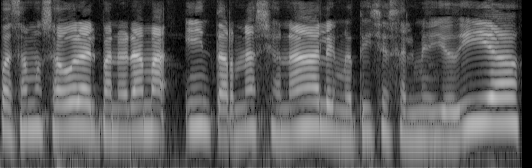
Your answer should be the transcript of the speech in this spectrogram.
Pasamos ahora al panorama internacional en Noticias al Mediodía.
